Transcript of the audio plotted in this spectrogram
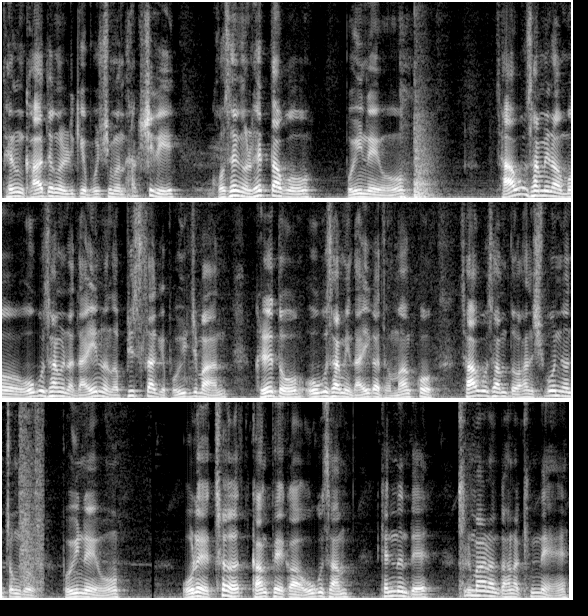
되는 과정을 이렇게 보시면 확실히 고생을 했다고 보이네요. 493이나 뭐 593이나 나이는 엇비슷하게 보이지만 그래도 593이 나이가 더 많고 493도 한 15년 정도 보이네요. 올해 첫 강패가 593 캤는데 쓸만한 거 하나 캤네.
